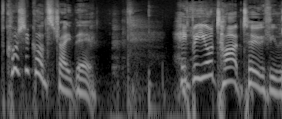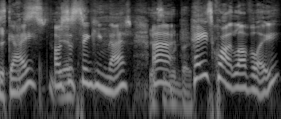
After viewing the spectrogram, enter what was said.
Of course you've gone straight there. He'd be your type too if he was gay. I was yes. just thinking that. Uh, Yes, he would be. He's quite lovely.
